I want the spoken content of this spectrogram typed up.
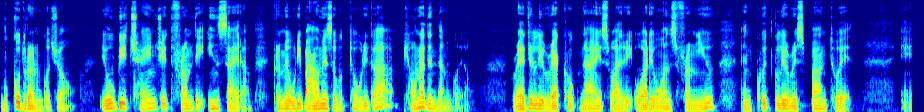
묶어두라는 거죠. You'll be changed from the inside out. 그러면 우리 마음에서부터 우리가 변화된다는 거예요. Readily recognize what it, what it wants from you and quickly respond to it. 예.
